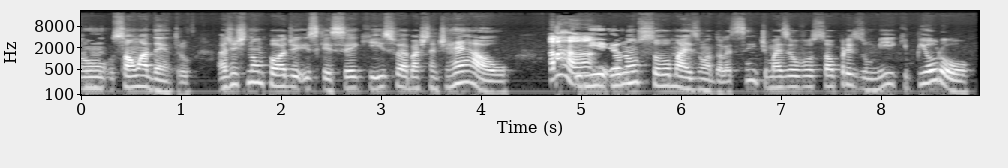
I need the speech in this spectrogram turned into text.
Um- só um adentro. A gente não pode esquecer que isso é bastante real. Aham. E eu não sou mais um adolescente, mas eu vou só presumir que piorou.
